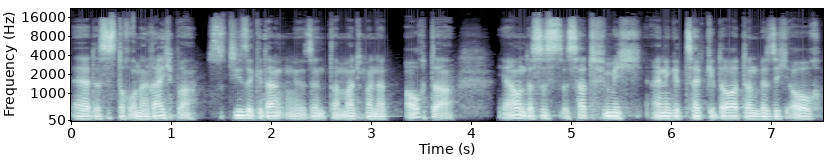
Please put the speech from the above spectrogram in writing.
Äh, das ist doch unerreichbar. So, diese Gedanken sind dann manchmal auch da. Ja, und das ist, es hat für mich einige Zeit gedauert, dann bis ich auch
